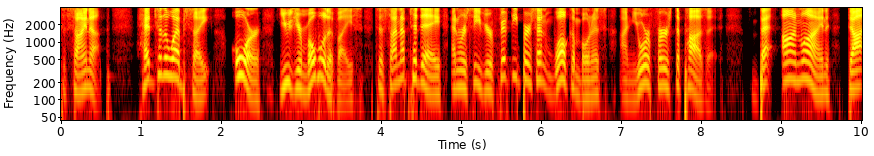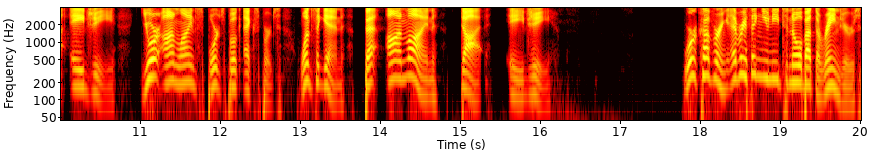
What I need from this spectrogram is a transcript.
to sign up. Head to the website or use your mobile device to sign up today and receive your 50% welcome bonus on your first deposit. BetOnline.ag, your online sportsbook experts. Once again, betonline.ag. We're covering everything you need to know about the Rangers,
